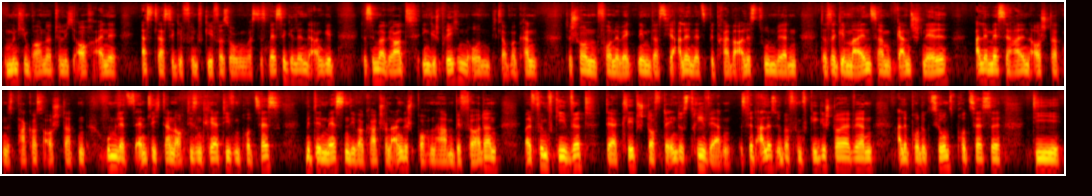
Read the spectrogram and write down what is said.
Und München braucht natürlich auch eine erstklassige 5G-Versorgung, was das Messegelände angeht. Da sind wir gerade in Gesprächen und ich glaube, man kann das schon vorne wegnehmen, dass hier alle Netzbetreiber alles tun werden, dass er gemeinsam ganz schnell alle Messehallen ausstatten, das Parkhaus ausstatten, um letztendlich dann auch diesen kreativen Prozess mit den Messen, die wir gerade schon angesprochen haben, befördern. Weil 5G wird der Klebstoff der Industrie werden. Es wird alles über 5G gesteuert werden, alle Produktionsprozesse, die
